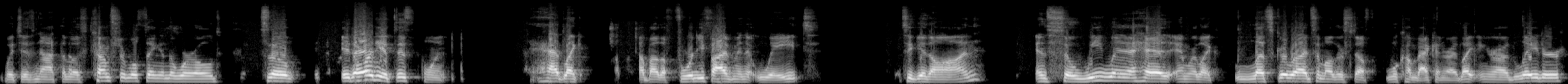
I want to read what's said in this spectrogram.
which is not the most comfortable thing in the world. So it already at this point had like about a 45 minute wait to get on. And so we went ahead and we're like, let's go ride some other stuff. We'll come back and ride Lightning Rod later.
